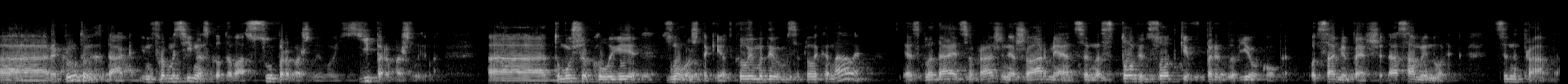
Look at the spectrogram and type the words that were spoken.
Е, Рекрутинг так, інформаційна складова супер важлива, гіпер важлива. Е, Тому що коли знову ж таки, от коли ми дивимося телеканали, е, складається враження, що армія це на 100% передові окопи. От самі перші, да, самий нолік. Це неправда.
